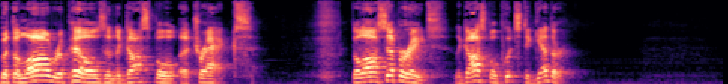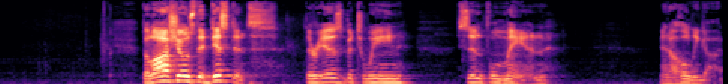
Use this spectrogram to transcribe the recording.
But the law repels and the gospel attracts. The law separates, the gospel puts together. The law shows the distance there is between sinful man and a holy God.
